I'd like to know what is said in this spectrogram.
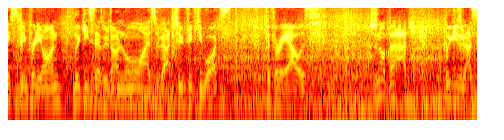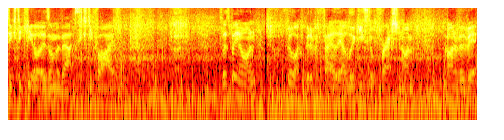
Pace has been pretty on. Lukey says we've done a normalised about 250 watts for three hours. which is not bad. Lukey's about 60 kilos, I'm about 65. So it's been on. I feel like a bit of a failure. Lukey's still fresh and I'm kind of a bit,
